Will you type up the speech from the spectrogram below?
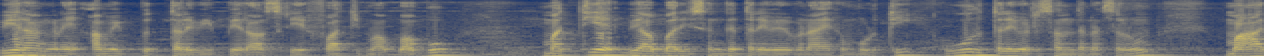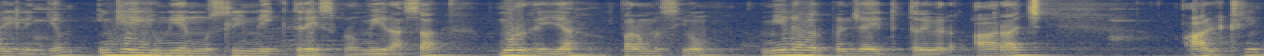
வீராங்கனை அமைப்பு தலைவி பேராசிரியர் ஃபாத்திமா பாபு மத்திய வியாபாரி சங்க தலைவர் விநாயகமூர்த்தி ஊர் தலைவர் சந்தன செல்வம் மாரிலிங்கம் இந்திய Union Muslim League Threswaram Meerasa Murugaiya Paramasivam மீனவர் பஞ்சாயத்து தலைவர் ஆராஜ் ஆல்ட்ரின்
